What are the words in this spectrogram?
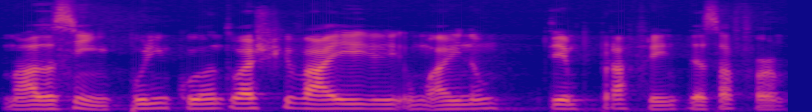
Mas assim, por enquanto eu acho que vai ainda um tempo para frente dessa forma.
